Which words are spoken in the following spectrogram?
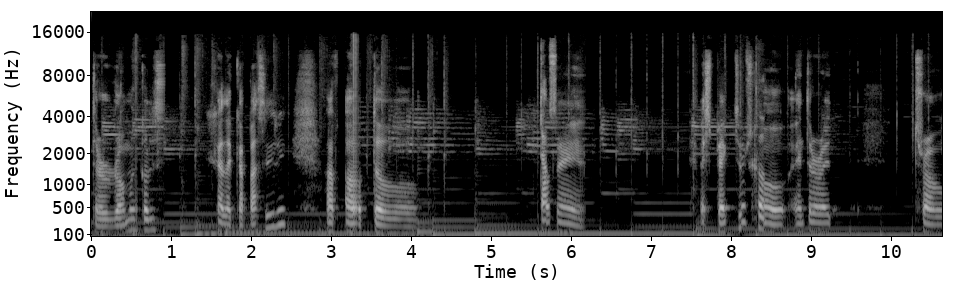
the Roman Colosseum had a capacity of up to thousand spectators who entered through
